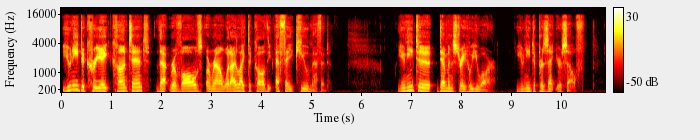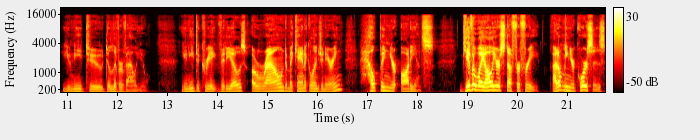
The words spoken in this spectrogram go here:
You need to create content that revolves around what I like to call the FAQ method. You need to demonstrate who you are. You need to present yourself. You need to deliver value. You need to create videos around mechanical engineering, helping your audience. Give away all your stuff for free. I don't mean your courses,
